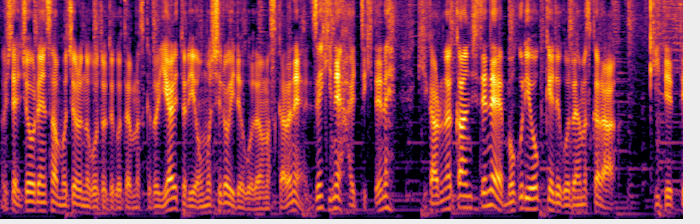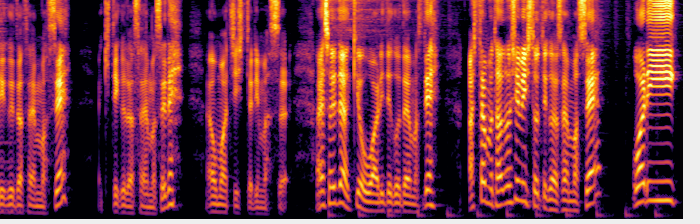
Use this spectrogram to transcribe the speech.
そして常連さんもちろんのことでございますけど、やりとり面白いでございますからね、ぜひね、入ってきてね、気軽な感じでね、僕に OK でございますから、聞いていってくださいませ。来てくださいませね。お待ちしております。はい、それでは今日終わりでございますね。明日も楽しみにしとってくださいませ。終わり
